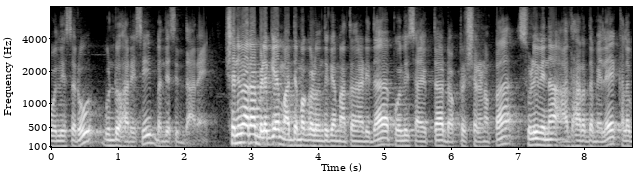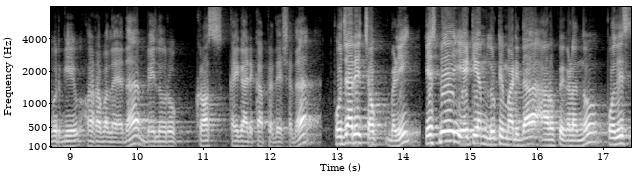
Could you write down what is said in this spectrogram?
ಪೊಲೀಸರು ಗುಂಡು ಹಾರಿಸಿ ಬಂಧಿಸಿದ್ದಾರೆ. ಶನಿವಾರ ಬೆಳಗ್ಗೆ ಮಾಧ್ಯಮಗಳೊಂದಿಗೆ ಮಾತನಾಡಿದ ಪೊಲೀಸ್ ಆಯುಕ್ತ ಡಾಕ್ಟರ್ ಶರಣಪ್ಪ, ಸುಳಿವಿನ ಆಧಾರದ ಮೇಲೆ ಕಲಬುರಗಿ ಹೊರವಲಯದ ಬೇಲೂರು ಕ್ರಾಸ್ ಕೈಗಾರಿಕಾ ಪ್ರದೇಶದ ಪೂಜಾರಿ ಚೌಕ್ ಬಳಿ ಎಸ್ಬಿಐ ಎಟಿಎಂ ಲೂಟಿ ಮಾಡಿದ ಆರೋಪಿಗಳನ್ನು ಪೊಲೀಸ್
